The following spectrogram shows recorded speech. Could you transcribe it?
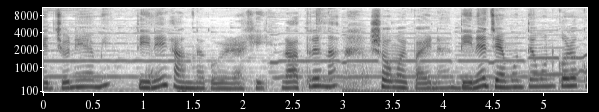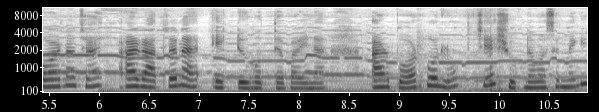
এর জন্যে আমি দিনেই রান্না করে রাখি। রাত্রে না, সময় পাই না। দিনে যেমন তেমন করে করানো যায়, আর রাত্রে না, একটু করতে পারি না। আর বর বলল যে, শুকনো মাছের নাকি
